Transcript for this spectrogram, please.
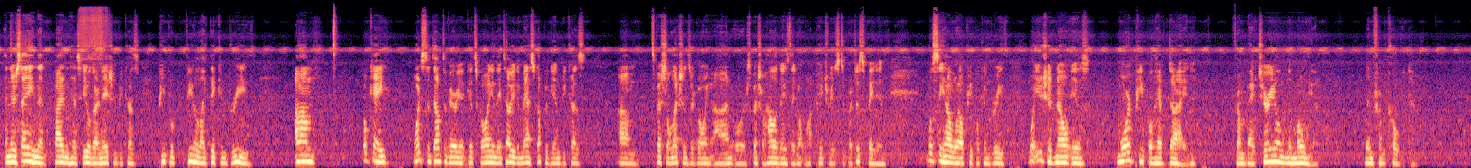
And they're saying that Biden has healed our nation because people feel like they can breathe. Um, okay, once the Delta variant gets going and they tell you to mask up again because um, special elections are going on or special holidays they don't want patriots to participate in, we'll see how well people can breathe. What you should know is more people have died from bacterial pneumonia than from COVID.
